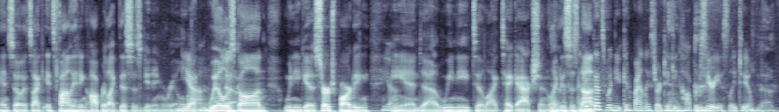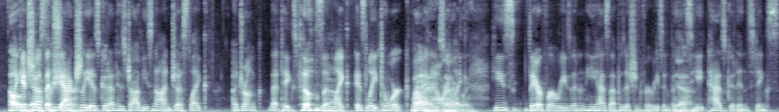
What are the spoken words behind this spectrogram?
And so it's like it's finally hitting Hopper like this is getting real. Like, Yeah. Will is gone. We need to get a search party, Yeah. and uh, we need to like take action. Like this is I not. think that's when you can finally start taking Hopper seriously, too. Yeah. like Oh, it yeah, shows that he sure. actually is good at his job. He's not just like a drunk that takes pills and like is late to work by an hour. exactly. Like he's there for a reason and he has that position for a reason because Yeah. Mm-hmm. he has good instincts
